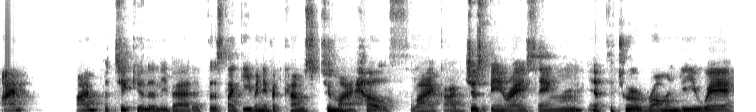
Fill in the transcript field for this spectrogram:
i'm i'm particularly bad at this like even if it comes to my health like i've just been racing at the tour of Romandie where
